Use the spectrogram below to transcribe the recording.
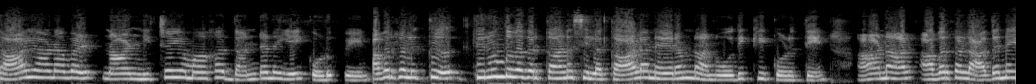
தாயானவள் நான் நிச்சயமாக தண்டனையை கொடுப்பேன். அவர்களுக்கு திருந்துவதற்கான சில கால நேரம் நான் ஒதுக்கி கொடுத்தேன். ஆனால் அவர்கள் அதனை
